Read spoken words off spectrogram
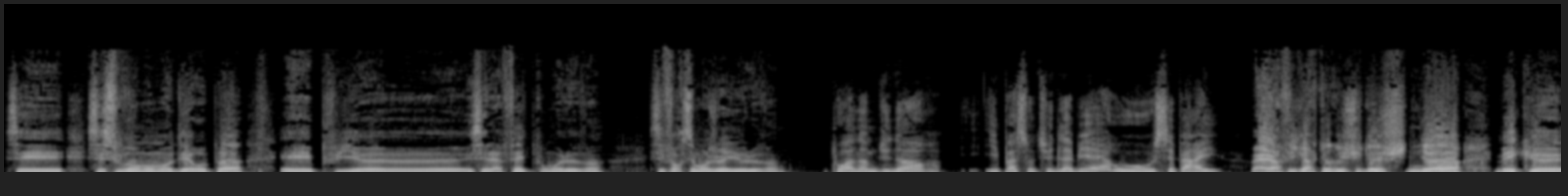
C'est c'est souvent au moment des repas et puis euh, c'est la fête pour moi le vin. C'est forcément joyeux le vin. Pour un homme du Nord, il passe au-dessus de la bière ou c'est pareil? Bah alors figure-toi que je suis de Schnorr, mais que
